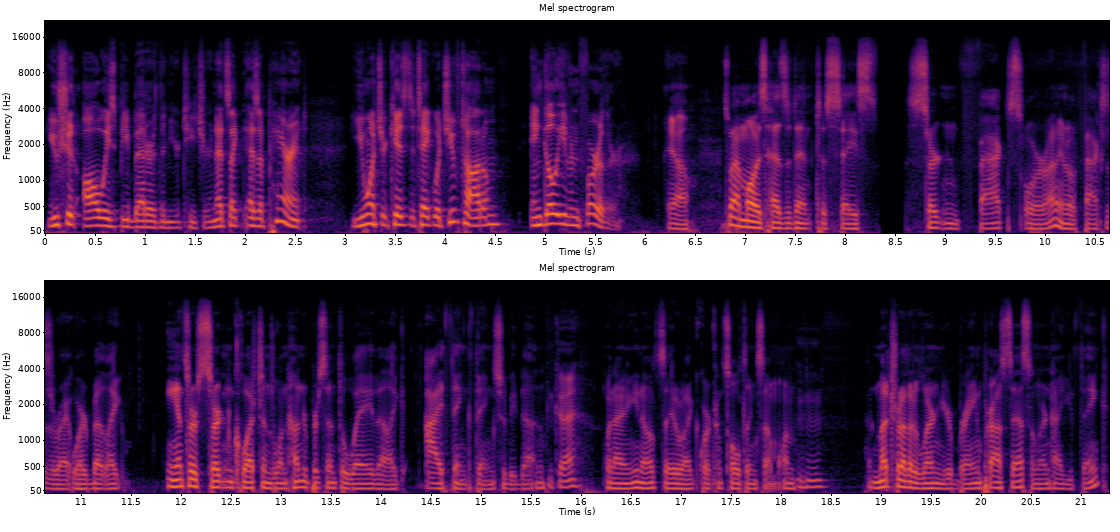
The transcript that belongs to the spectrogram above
You should always be better than your teacher. And that's like, as a parent, you want your kids to take what you've taught them and go even further. Yeah. That's why I'm always hesitant to say certain facts, or I don't know if facts is the right word, but like answer certain questions 100% the way that like I think things should be done. Okay. When I, you know, say like we're consulting someone, Mm-hmm. I'd much rather learn your brain process and learn how you think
